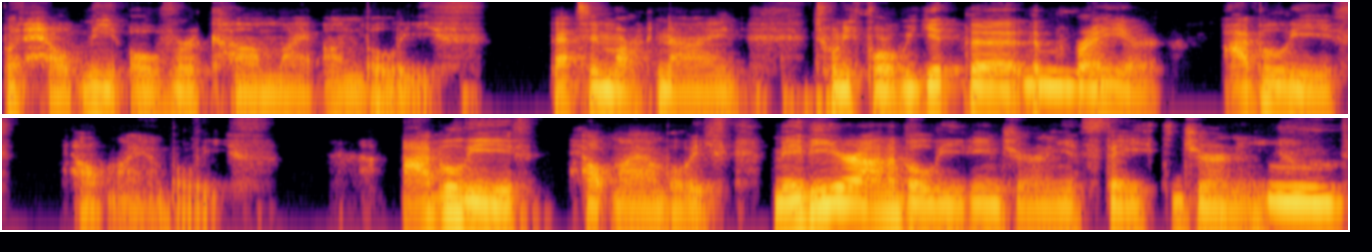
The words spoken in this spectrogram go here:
but help me overcome my unbelief. That's in Mark 9 24. We get the, the mm. prayer, I believe, help my unbelief. I believe, help my unbelief. Maybe you're on a believing journey, a faith journey, mm,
